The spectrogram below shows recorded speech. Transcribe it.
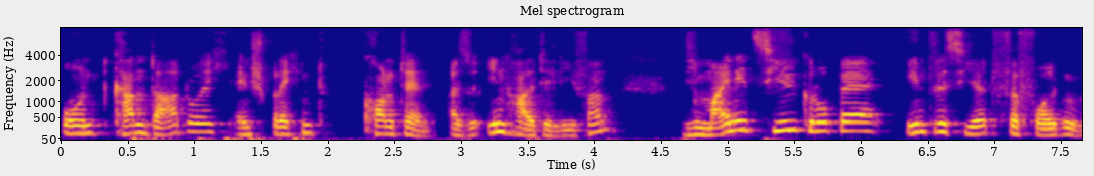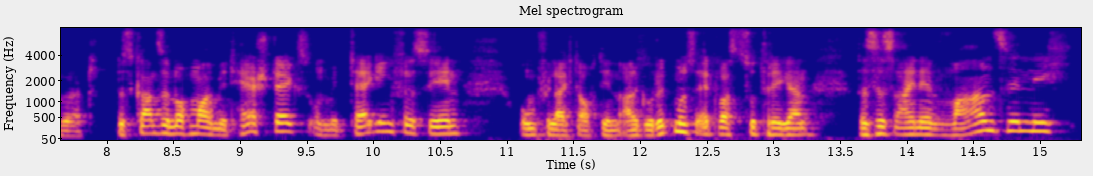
und kann dadurch entsprechend Content, also Inhalte liefern, die meine Zielgruppe interessiert verfolgen wird. Das Ganze nochmal mit Hashtags und mit Tagging versehen, um vielleicht auch den Algorithmus etwas zu triggern. Das ist eine wahnsinnig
